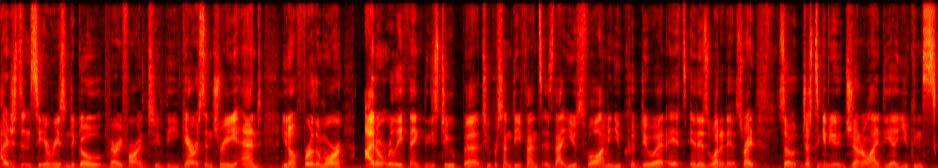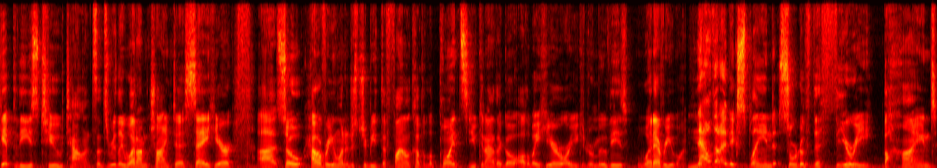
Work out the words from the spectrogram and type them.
I just didn't see a reason to go very far into the garrison tree and you know furthermore I don't really think these two uh, two percent defense is that useful. I mean you could do it. It's, it is what it is right? So just to give you a general idea you can skip these two talents. That's really what I'm trying to say here. Uh, so however you want to distribute the final couple of points you can either go all the way here or you could remove these whatever you want. Now that I've explained sort of the theory behind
